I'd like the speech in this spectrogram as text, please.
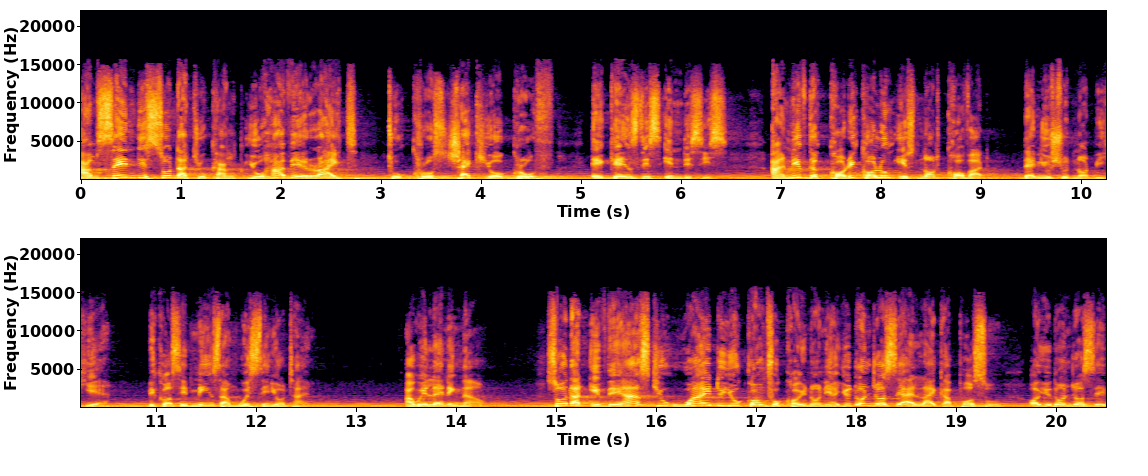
I'm saying this so that you can you have a right to cross-check your growth against these indices. And if the curriculum is not covered, then you should not be here because it means I'm wasting your time. Are we learning now? So that if they ask you, why do you come for koinonia? You don't just say, I like apostle. Or you don't just say,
